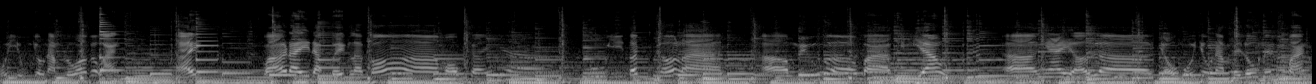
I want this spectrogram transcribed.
mũi dũng châu nằm luôn á các bạn. Đấy. Và ở đây đặc biệt là có ờ, một cái ờ, khu di tích đó là ờ, miếu và bà Kim Giao. Ờ, ngay ở chỗ mũi châu nằm này luôn đấy các bạn.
